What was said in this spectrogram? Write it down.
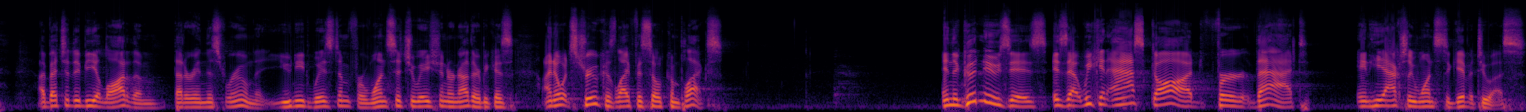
I bet you there'd be a lot of them that are in this room that you need wisdom for one situation or another because I know it's true because life is so complex. And the good news is is that we can ask God for that and he actually wants to give it to us.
